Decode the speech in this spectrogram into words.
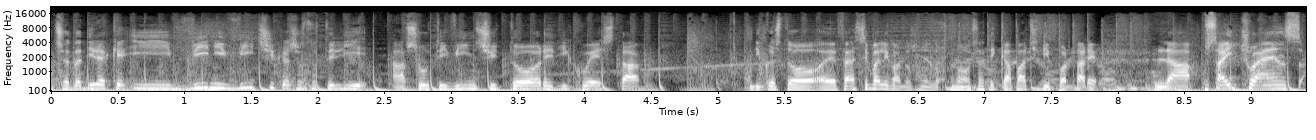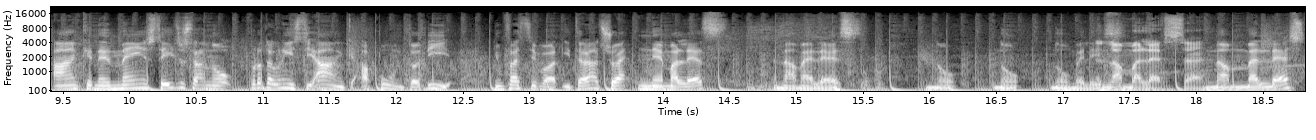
c'è da dire che i Vini Vici, che sono stati gli assoluti vincitori di questa. Di questo eh, festival, quando sono, sono stati capaci di portare la Psytrance anche nel main stage, saranno protagonisti anche appunto di un festival italiano, cioè Nemales. Nameles. No, no, Nomeles. Nameless, eh. Nameless,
